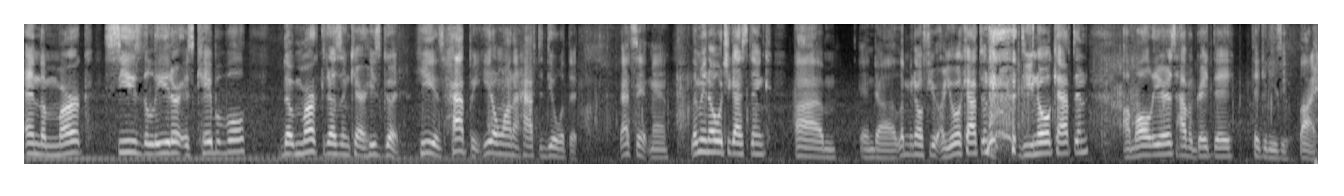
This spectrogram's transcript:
and the merc sees the leader is capable, the merc doesn't care. He's good. He is happy. He don't want to have to deal with it that's it, man. Let me know what you guys think. Um, and uh, let me know if you are you a captain? Do you know a captain? I'm all ears. Have a great day. Take it easy. Bye.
